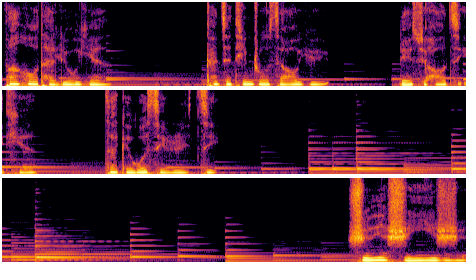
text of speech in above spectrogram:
翻后台留言，看见听众小雨连续好几天在给我写日记。十月十一日，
